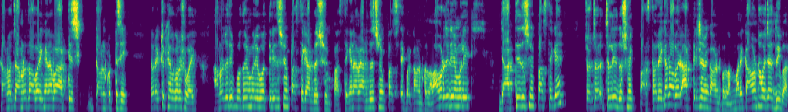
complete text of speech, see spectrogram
কারণ হচ্ছে আমরা তো আবার এখানে আবার আটত্রিশ কাউন্ট করতেছি। যেমন একটু খেয়াল করো সবাই, আমরা যদি প্রথমে বলি বত্রিশ দশমিক পাঁচ থেকে আট দশমিক পাঁচ থেকে আমি আটত্রিশ দশমিক পাঁচ একবার কাউন্ট করলাম। আবার যদি আমি বলি যে আটত্রিশ দশমিক পাঁচ থেকে চল্লিশ দশমিক পাঁচ, তাহলে এখানে আবার আটত্রিশ আমি কাউন্ট করলাম। মানে কাউন্ট হয়ে যায় দুইবার।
